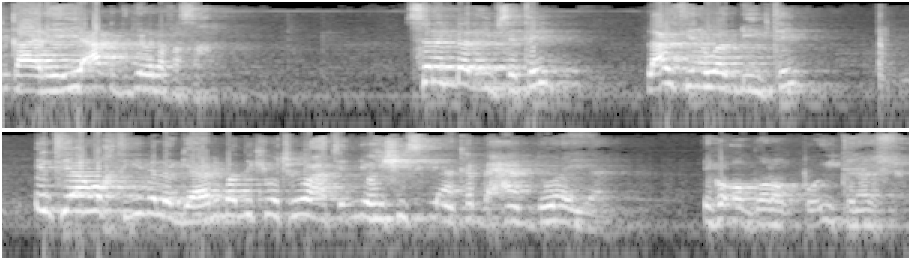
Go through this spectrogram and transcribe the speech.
iqaaleeyey caqdigii laga fasakhay salam baad iibsatay lacagtiina waad dhiibtay. Intii aan waktigiiba la gaarin baad ninkii wajia waa tidhi heshiiskii aan ka baxaan doonayaa iga ogolow oo ii tanaasul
